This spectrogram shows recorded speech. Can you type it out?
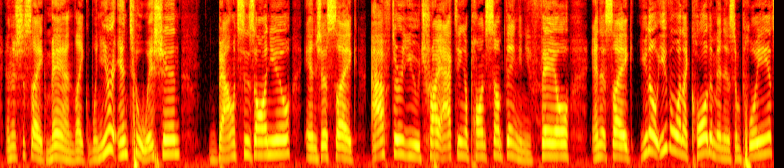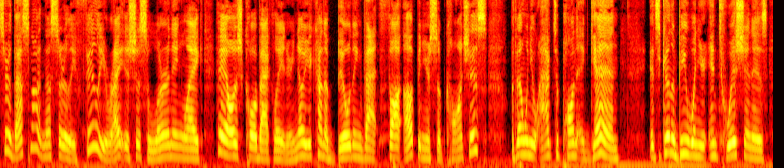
And it's just like, man, like when your intuition bounces on you and just like after you try acting upon something and you fail and it's like you know even when i called him and his employee answered that's not necessarily failure right? It's just learning like hey i'll just call back later. You know you're kind of building that thought up in your subconscious but then when you act upon it again it's going to be when your intuition is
